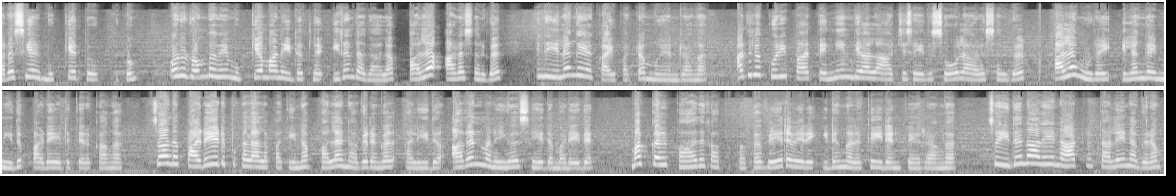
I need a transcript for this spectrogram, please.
அரசியல் முக்கியத்துவத்துக்கும் ஒரு ரொம்பவே முக்கியமான இடத்துல இருந்ததால பல அரசர்கள் இந்த இலங்கையை கைப்பற்ற முயன்றாங்க. அதுல குறிப்பா தென்னிந்தியாவில் ஆட்சி செய்த சோழ அரசர்கள் பல முறை இலங்கை மீது படையெடுத்திருக்காங்க. ஸோ அந்த படையெடுப்புகளால பார்த்தீங்கன்னா பல நகரங்கள் அழியுது அரண்மனைகள் சேதமடையுது. மக்கள் பாதுகாப்புக்காக வேற வேற இடங்களுக்கு இடம்பெயர்றாங்க. ஸோ இதனாலே நாட்டு தலைநகரம்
